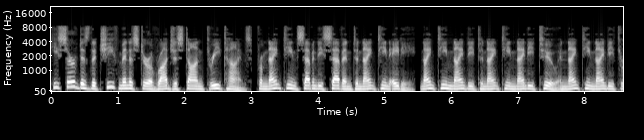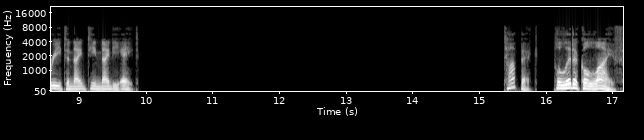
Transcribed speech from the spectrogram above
He served as the Chief Minister of Rajasthan three times, from 1977 to 1980, 1990 to 1992 and 1993 to 1998. Political life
